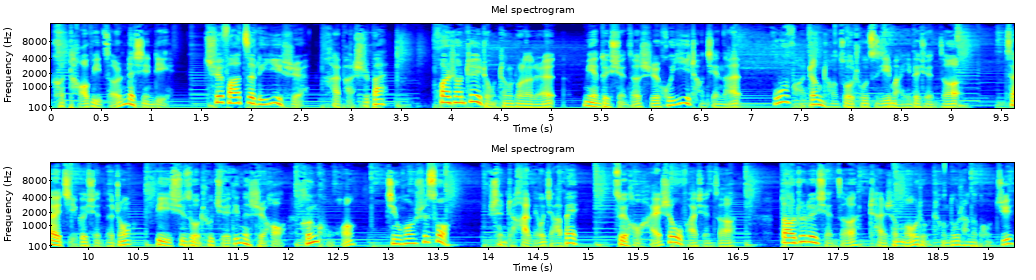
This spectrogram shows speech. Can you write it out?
和逃避责任的心理，缺乏自立意识，害怕失败。患上这种症状的人，面对选择时会异常艰难，无法正常做出自己满意的选择。在几个选择中必须做出决定的时候，很恐慌、惊慌失措，甚至汗流浃背，最后还是无法选择，导致对选择产生某种程度上的恐惧。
